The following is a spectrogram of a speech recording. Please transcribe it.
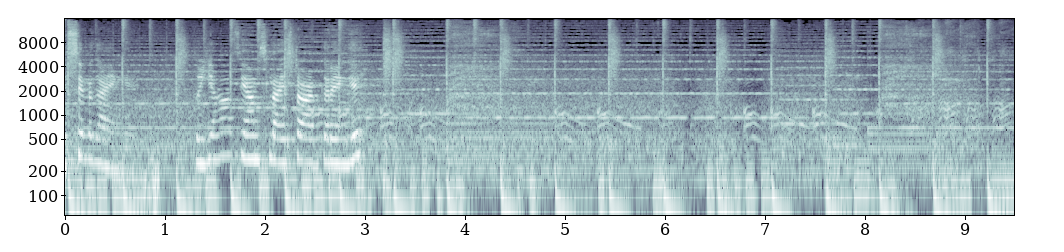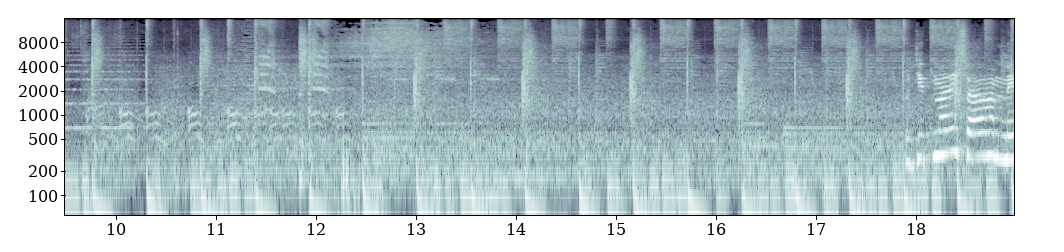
इससे लगाएँगे। तो यहाँ से हम सिलाई स्टार्ट करेंगे। जितना हिस्सा हमने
